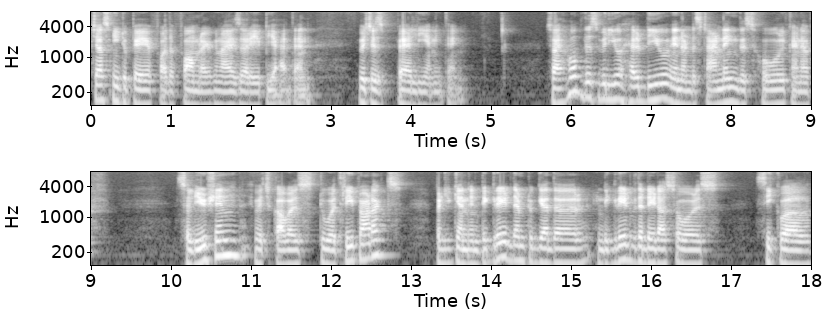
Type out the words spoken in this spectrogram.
just need to pay for the form recognizer API then, which is barely anything. So I hope this video helped you in understanding this whole kind of solution, which covers two or three products, but you can integrate them together, integrate with the data source, SQL,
